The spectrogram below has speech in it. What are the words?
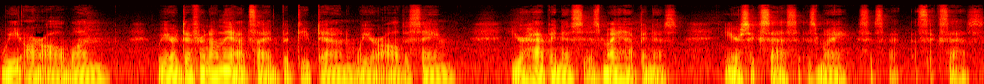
We are all one. We are different on the outside, but deep down, we are all the same. Your happiness is my happiness. Your success is my success.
